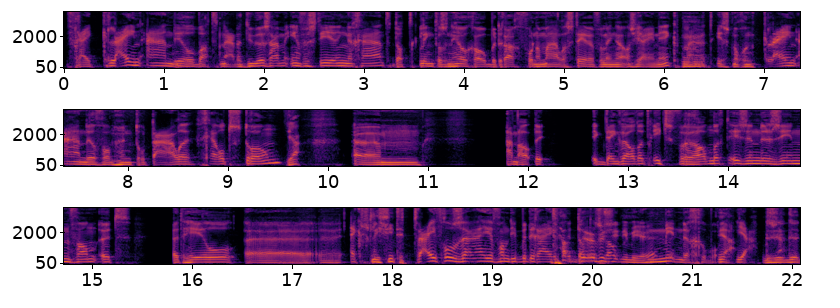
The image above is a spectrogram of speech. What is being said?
vrij klein aandeel wat naar de duurzame investeringen gaat. Dat klinkt als een heel groot bedrag voor normale stervelingen als jij en ik. Maar het is nog een klein aandeel van hun totale geldstroom. Ja. Ehm, aan de- ik denk wel dat er iets veranderd is in de zin van het, het heel eh, eh, expliciete twijfelzaaien van die bedrijven. Dat durven ze niet meer, hè? Minder geworden. Ja, Ja. dus de-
